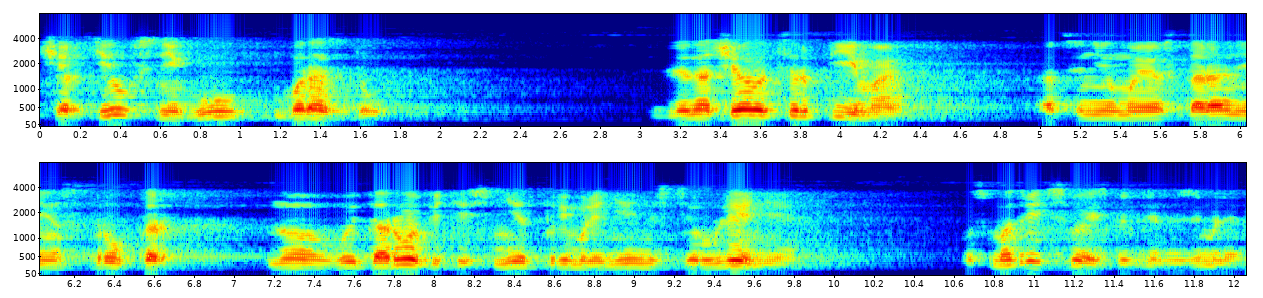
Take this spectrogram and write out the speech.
чертил в снегу борозду. «Для начала терпимо», — оценил мое старание инструктор, «но вы торопитесь, нет прямолинейности руления. Посмотрите свои следы на земле».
